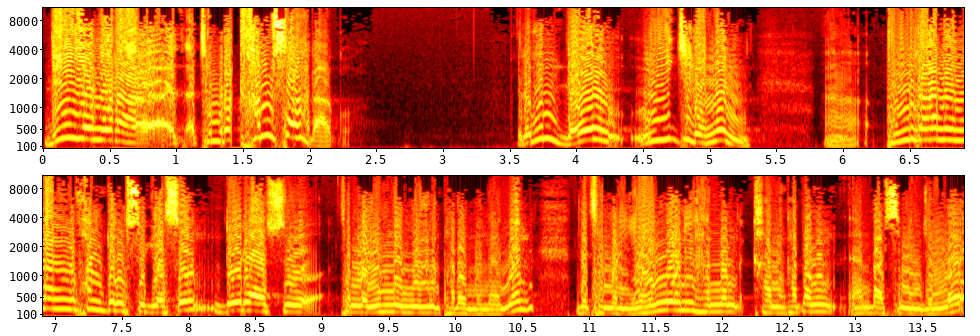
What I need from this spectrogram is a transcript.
내 영혼아 다 감사하라고. 여러분 내 의지로는 어, 불가능한 환경 속에서 노래할 수 정말 있는 이유는 바로 뭐냐면 내 정말 영원히 하면 가능하다는 말씀인 줄로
